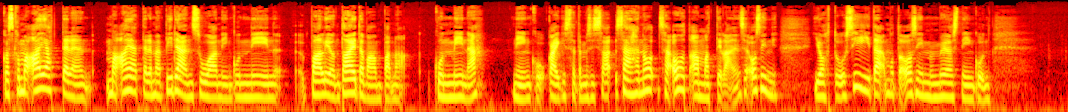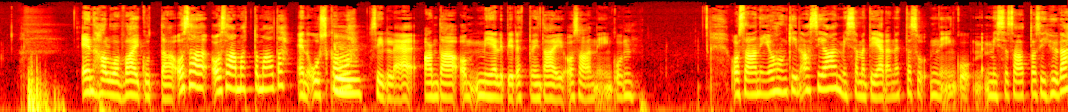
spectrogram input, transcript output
koska mä ajattelen, mä ajattelen, mä pidän sua niin, kuin niin paljon taitavampana kuin minä, niin kuin kaikissa tämmöisissä, sähän oot, sä oot ammattilainen, se osin johtuu siitä, mutta osin mä myös niin kuin, en halua vaikuttaa osa, osaamattomalta, en uskalla mm. sille antaa mielipidettäni tai osaa niin kuin, osaani johonkin asiaan, missä mä tiedän, että su, niin kuin, missä sä oot tosi hyvä,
